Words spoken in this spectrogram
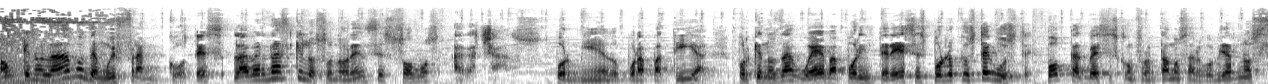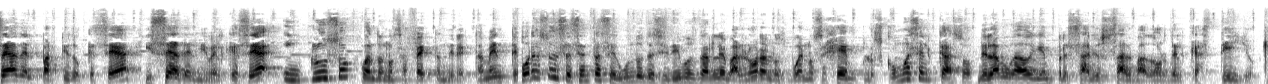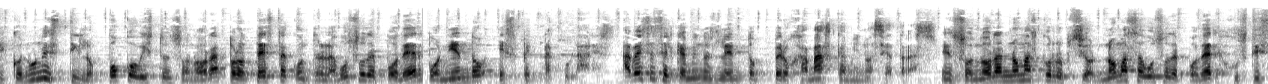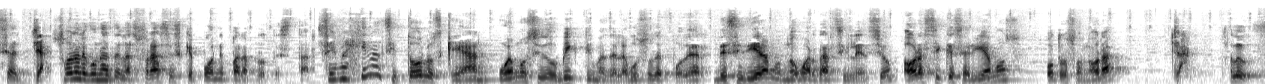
Aunque nos la damos de muy francotes, la verdad es que los sonorenses somos agachados por miedo, por apatía, porque nos da hueva, por intereses, por lo que usted guste. Pocas veces confrontamos al gobierno, sea del partido que sea y sea del nivel que sea, incluso cuando nos afectan directamente. Por eso en 60 segundos decidimos darle valor a los buenos ejemplos, como es el caso del abogado y empresario Salvador del Castillo, que con un estilo poco visto en Sonora protesta contra el abuso de poder poniendo espectaculares. A veces el camino es lento, pero jamás camino hacia atrás. En Sonora no más corrupción, no más abuso de poder, justicia ya. Son algunas de las frases que pone para protestar. ¿Se imaginan si todos los que han o hemos sido víctimas del abuso de poder decidiéramos no guardar silencio? Ahora sí que seríamos otro Sonora ya. Saludos.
